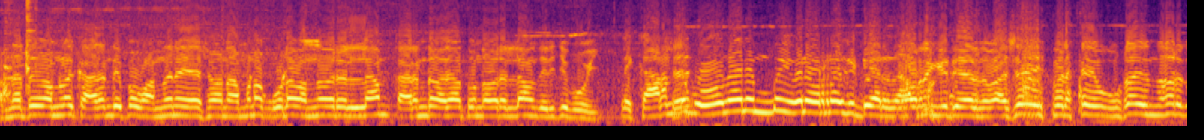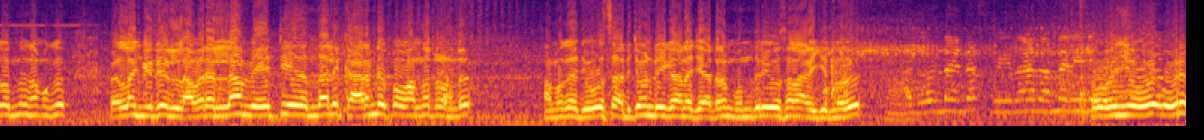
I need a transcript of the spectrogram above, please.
എന്നിട്ട് നമ്മൾ കറണ്ട് ഇപ്പൊ വന്നതിന് ശേഷമാണ് നമ്മുടെ കൂടെ വന്നവരെല്ലാം കറണ്ട് വരാത്തതുകൊണ്ട് അവരെല്ലാം തിരിച്ചു പോയി. കറണ്ട് പോകുന്നതിന് മുമ്പ് ഇവർ ഒരെണ്ണം കിട്ടിയായിരുന്നു? ഒരെണ്ണം കിട്ടിയായിരുന്നു. പക്ഷേ ഇവരെ കൂടെ നിന്നവർക്കൊന്നും നമുക്ക് വെള്ളം കിട്ടിയില്ല അവരെല്ലാം വെയിറ്റ് ചെയ്ത് എന്തായാലും കറണ്ട് ഇപ്പൊ വന്നിട്ടുണ്ട്. നമുക്ക് ജ്യൂസ് അടിച്ചുകൊണ്ടിരിക്കുകയാണ് ചേട്ടൻ മുന്തിരി ജ്യൂസാണ് അടിക്കുന്നത്. ഒരു- ഒരു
